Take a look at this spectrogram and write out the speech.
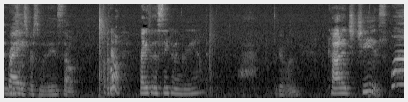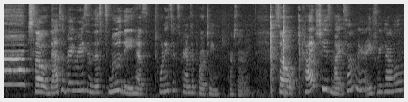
and Right. use those for smoothies. So, Oh, okay. cool. Ready for the secret ingredient? It's a good one. Cottage cheese. What? So that's a big reason this smoothie has 26 grams of protein per serving. So cottage cheese might sound weird. Are you freaked out a little?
